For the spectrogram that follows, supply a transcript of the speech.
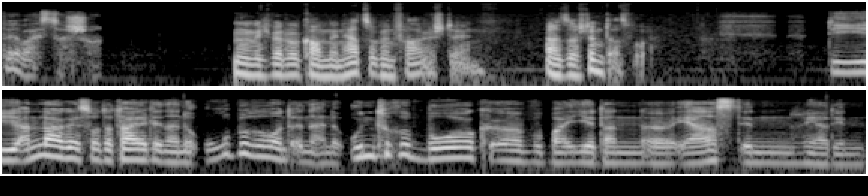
Wer weiß das schon. Nun, ich werde wohl kaum den Herzog in Frage stellen. Also stimmt das wohl. Die Anlage ist unterteilt in eine obere und in eine untere Burg, äh, wobei ihr dann äh, erst in ja, den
